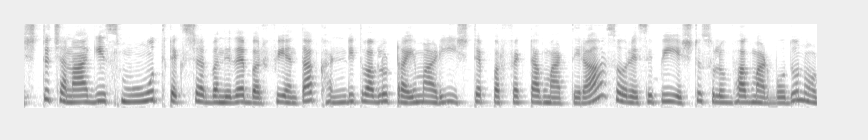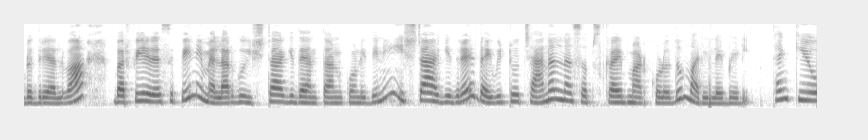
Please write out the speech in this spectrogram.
ಎಷ್ಟು ಚೆನ್ನಾಗಿ ಸ್ಮೂತ್ ಟೆಕ್ಸ್ಚರ್ ಬಂದಿದೆ ಬರ್ಫಿ ಅಂತ. ಖಂಡಿತವಾಗ್ಲೂ ಟ್ರೈ ಮಾಡಿ, ಇಷ್ಟೇ ಪರ್ಫೆಕ್ಟಾಗಿ ಮಾಡ್ತೀರಾ. ಸೊ ರೆಸಿಪಿ ಎಷ್ಟು ಸುಲಭವಾಗಿ ಮಾಡ್ಬೋದು ನೋಡಿದ್ರಿ ಅಲ್ವಾ? ಬರ್ಫಿ ರೆಸಿಪಿ ನಿಮ್ಮೆಲ್ಲರಿಗೂ ಇಷ್ಟ ಆಗಿದೆ ಅಂತ ಅಂದ್ಕೊಂಡಿದ್ದೀನಿ ಇಷ್ಟ ಆಗಿದ್ರೆ ದಯವಿಟ್ಟು ಚಾನಲ್ನ ಸಬ್ಸ್ಕ್ರೈಬ್ ಮಾಡ್ಕೊಳ್ಳೋದು ಮರಿಲೇಬೇಡಿ. ಥ್ಯಾಂಕ್ ಯು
